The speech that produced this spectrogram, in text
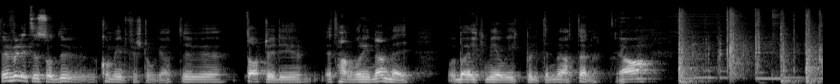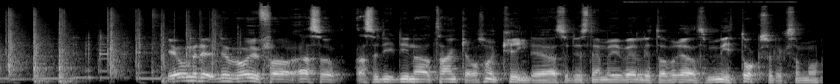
För det var lite så du kom in förstod jag. Att du startade ju ett halvår innan mig och bara gick med och gick på lite möten. Ja. Jo men det, det var ju för, alltså, alltså di- dina tankar och sånt kring det, alltså det stämmer ju väldigt överens med mitt också liksom. Och,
